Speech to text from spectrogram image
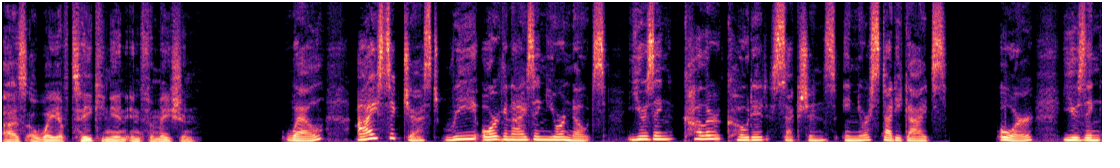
as a way of taking in information. Well, I suggest reorganizing your notes using color coded sections in your study guides, or using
